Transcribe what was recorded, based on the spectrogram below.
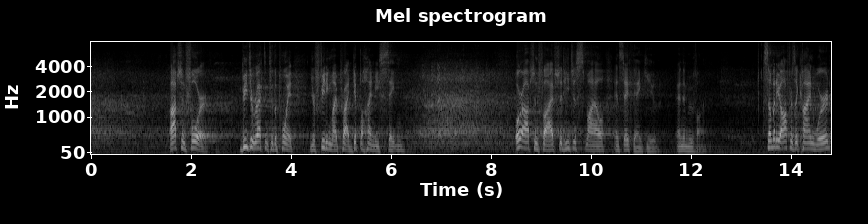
Option four, be direct and to the point. You're feeding my pride. Get behind me, Satan. or option five, should he just smile and say thank you and then move on? Somebody offers a kind word,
